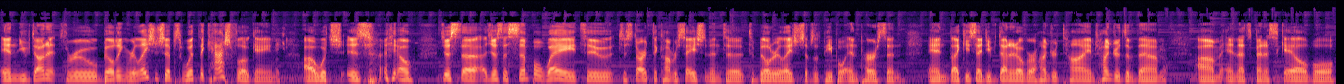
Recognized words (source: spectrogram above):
and you've done it through building relationships with the cash flow game, uh, which is you know just a just a simple way to to start the conversation and to to build relationships with people in person. And like you said, you've done it over a hundred times, hundreds of them. Yeah. Um, and that's been a scalable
